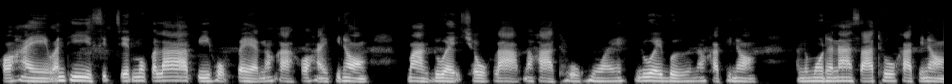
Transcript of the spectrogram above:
ขอให้วันที่ 17 มกราปี68เนาะค่ะ ขอให้พี่น้องมากด้วยโชคลาภเนาะค่ะ ถูกหวยรวยเบอร์เนาะค่ะพี่น้อง อนุโมทนาสาธุค่ะพี่น้อง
